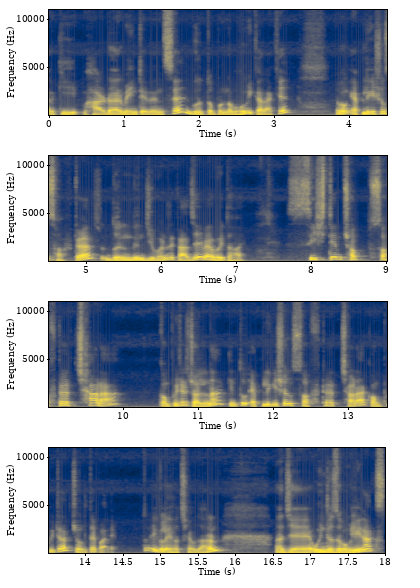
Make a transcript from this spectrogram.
আর কি হার্ডওয়্যার মেনটেনেন্সে গুরুত্বপূর্ণ ভূমিকা রাখে এবং অ্যাপ্লিকেশন সফটওয়্যার দৈনন্দিন জীবনের কাজে ব্যবহৃত হয়। সিস্টেম সফটওয়্যার ছাড়া কম্পিউটার চলে না, কিন্তু অ্যাপ্লিকেশন সফটওয়্যার ছাড়া কম্পিউটার চলতে পারে। তো এগুলোই হচ্ছে উদাহরণ। যে উইন্ডোজ এবং লিনাক্স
